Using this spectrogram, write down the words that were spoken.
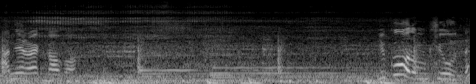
아니랄까봐. 입구가 너무 귀여운데?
